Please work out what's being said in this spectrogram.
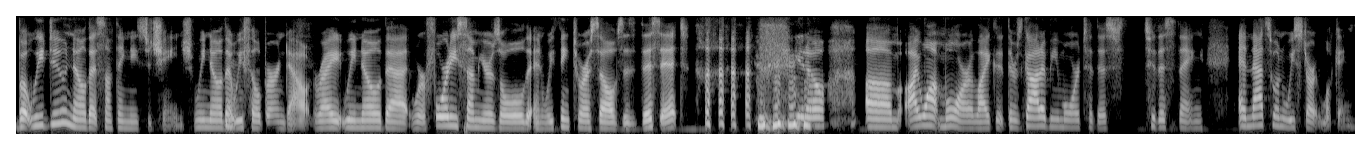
But we do know that something needs to change. We know that we feel burned out, right? We know that we're 40 some years old and we think to ourselves, is this it? you know, um, I want more. Like there's got to be more to this to this thing. And that's when we start looking.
